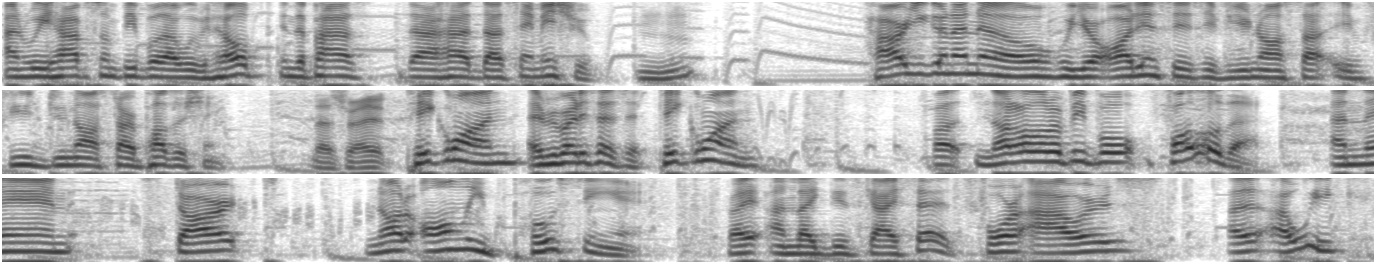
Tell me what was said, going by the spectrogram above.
And we have some people that we've helped in the past that had that same issue. Mm-hmm. How are you gonna know who your audience is if you not start, if you do not start publishing? that's right Pick one. Everybody says it. Pick one. But not a lot of people follow that. And then start not only posting it, right? And like this guy said, four hours a, a week,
